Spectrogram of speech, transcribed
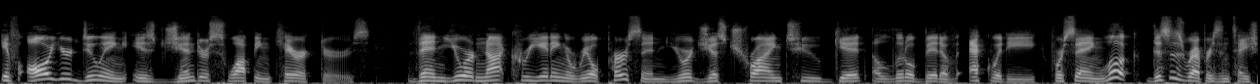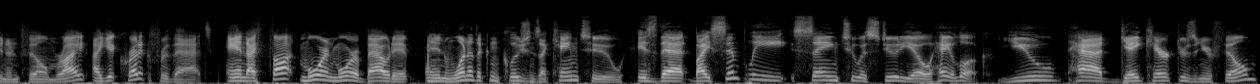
if all you're doing is gender swapping characters, then you're not creating a real person. You're just trying to get a little bit of equity for saying, look, this is representation in film, right? I get credit for that. And I thought more and more about it. And one of the conclusions I came to is that by simply saying to a studio, hey, look, you had gay characters in your film,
